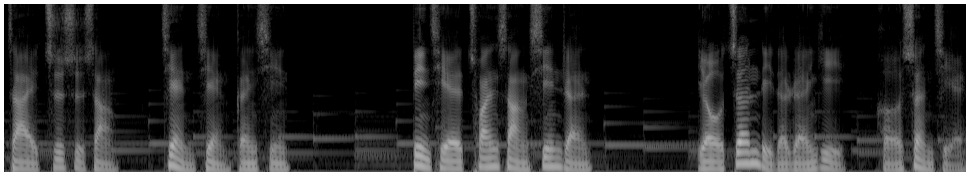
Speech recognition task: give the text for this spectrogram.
在知识上渐渐更新。并且穿上新人，有真理的仁义和圣洁。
